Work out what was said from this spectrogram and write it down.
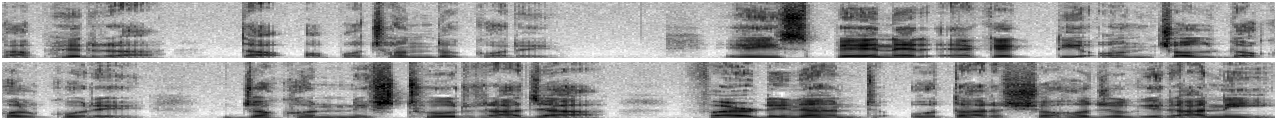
কাফেররা তা অপছন্দ করে এই স্পেনের এক একটি অঞ্চল দখল করে যখন নিষ্ঠুর রাজা ফার্ডিনান্ড ও তার সহযোগী রানী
